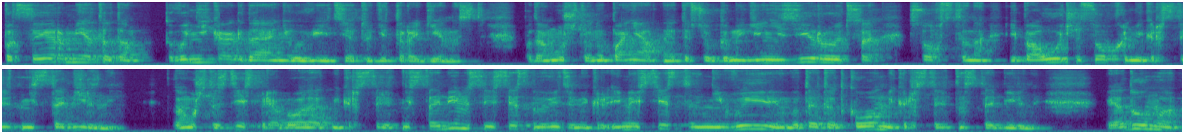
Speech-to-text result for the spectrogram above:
ПЦР-методом, то вы никогда не увидите эту гетерогенность, потому что, ну, понятно, это все гомогенизируется, собственно, и получится опухоль микроцитит нестабильный потому что здесь преобладает микростелит нестабильности, естественно, мы видим, микро... и мы, естественно, не выявим вот этот клон микростелитно стабильный. Я думаю,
